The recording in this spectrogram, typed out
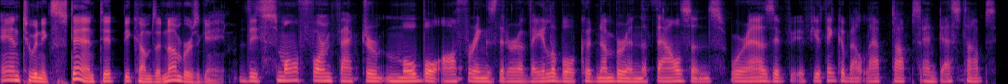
And to an extent, it becomes a numbers game. The small form factor mobile offerings that are available could number in the thousands, whereas if, if you think about laptops and desktops,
